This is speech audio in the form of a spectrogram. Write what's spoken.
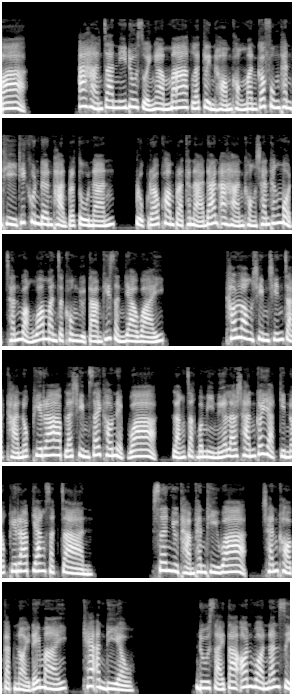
ว่า อาหารจานนี้ดูสวยงามมากและกลิ่นหอมของมันก็ฟุ้งทันทีที่คุณเดินผ่านประตูนั้น ปลุกเร้าความปรารถนาด้านอาหารของฉันทั้งหมด ฉันหวังว่ามันจะคงอยู่ตามที่สัญญาไว้ เขาลองชิมชิ้นจากขานกพิราบและชิมไส้เขาเหน็บว่า หลังจากบะหมี่เนื้อแล้วฉันก็อยากกินนกพิราบย่างสักจาน เซินอยู่ถามทันทีว่า ฉันขอกัดหน่อยได้ไหมแค่อันเดียว ดูสายตาอ้อนวอนนั่นสิ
